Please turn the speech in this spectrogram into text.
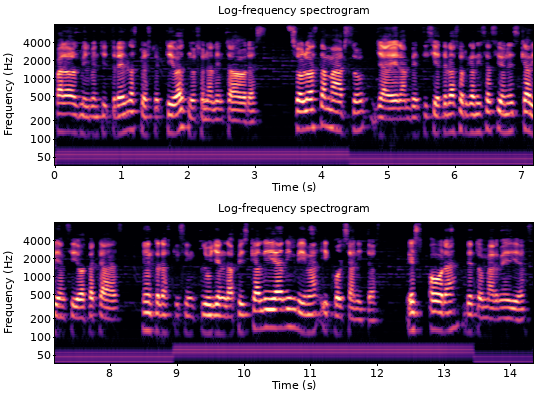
Para 2023 las perspectivas no son alentadoras. Solo hasta marzo ya eran 27 las organizaciones que habían sido atacadas, entre las que se incluyen la Fiscalía, el INVIMA y Colsanitas. Es hora de tomar medidas.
